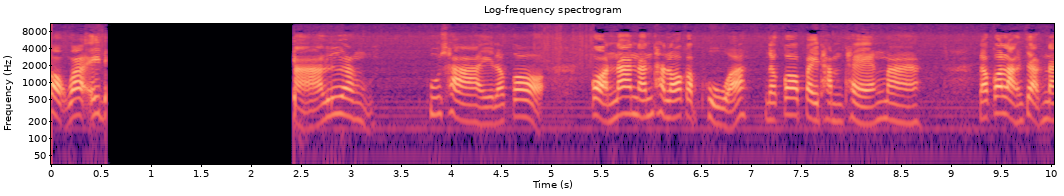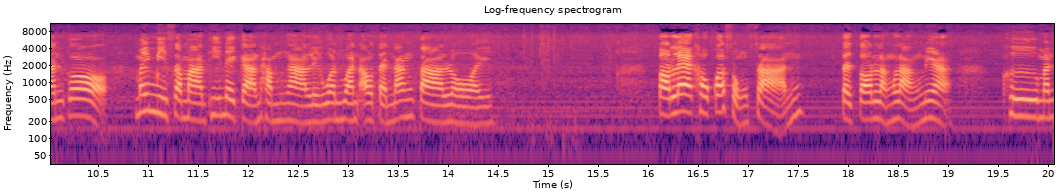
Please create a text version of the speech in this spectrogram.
บอกว่าไอ้เด็กหาเรื่องผู้ชายแล้วก็ก่อนหน้านั้นทะเลาะกับผัว แล้วก็ไปทำแท้งมา แล้วก็หลังจากนั้นก็ไม่มีสมาธิในการทำงานเลยวันๆเอาแต่นั่งตาลอย ตอนแรกเขาก็สงสาร แต่ตอนหลังๆเนี่ย คือมัน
